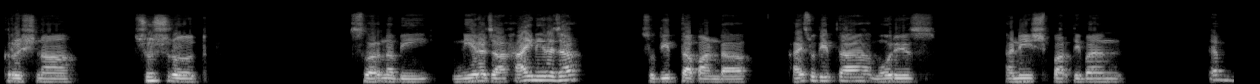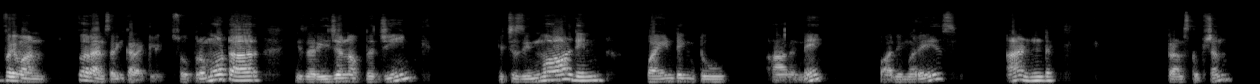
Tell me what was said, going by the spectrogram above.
Krishna, Shushrut, Swarnabi, Neeraja. Hi, Neeraja. Sudipta Panda. Hi, Sudipta. Morris, Anish Parthiban. Everyone, you are answering correctly. So, promoter is a region of the gene which is involved in binding to RNA polymerase and transcription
